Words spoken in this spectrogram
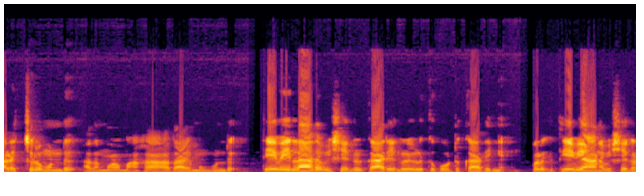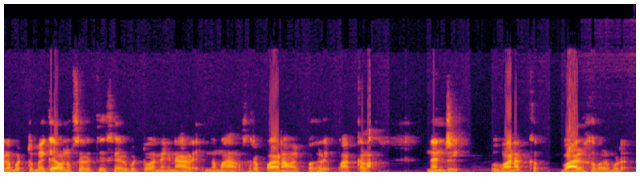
அலைச்சலும் உண்டு அதன் மூலமாக ஆதாயமும் உண்டு. தேவையில்லாத விஷயங்கள் காரியங்கள் இழுத்து போட்டுக்காதீங்க. உங்களுக்கு தேவையான விஷயங்களை மட்டுமே கவனம் செலுத்தி செயல்பட்டு வந்தீங்கனால இந்த மாதம் சிறப்பான அமைப்புகளை பார்க்கலாம். நன்றி வணக்கம் வாழ்க வளமுடன்.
